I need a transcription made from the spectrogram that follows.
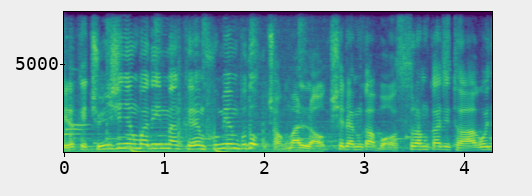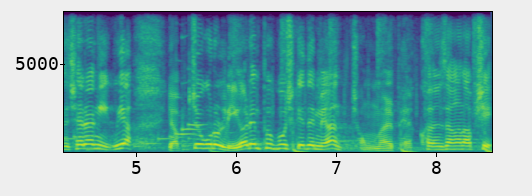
이렇게 준신형 바디인 만큼 후면부도 정말 럭셔리함과 멋스러움까지 더하고 있는 차량이고요. 옆쪽으로 리어램프 보시게 되면 정말 백화 현상 하나 없이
